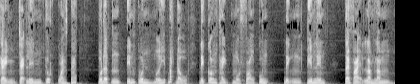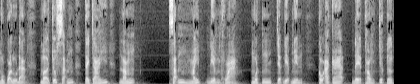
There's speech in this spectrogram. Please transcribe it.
cảnh chạy lên chốt quan sát. Một đợt tiến quân mới bắt đầu, địch con thành một vòng cung định tiến lên. Tay phải lăm lăm một quả lựu đạn, mở chốt sẵn, tay trái nắm sẵn máy điểm hỏa, một trận địa mìn, cậu AK để thòng trước ngực,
